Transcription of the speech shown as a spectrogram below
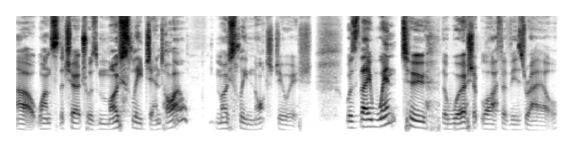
uh, once the church was mostly Gentile, mostly not Jewish, was they went to the worship life of Israel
